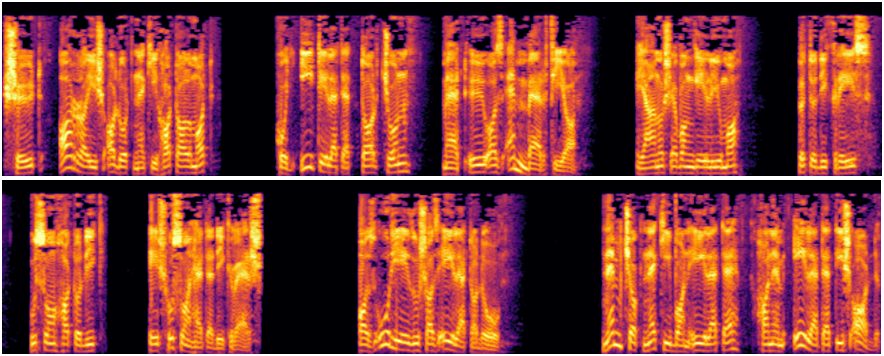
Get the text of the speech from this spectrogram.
Sőt, arra is adott neki hatalmat, hogy ítéletet tartson, mert ő az emberfia. János evangéliuma, 5. rész, 26. és 27. vers. Az Úr Jézus az életadó. Nem csak neki van élete, hanem életet is ad.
